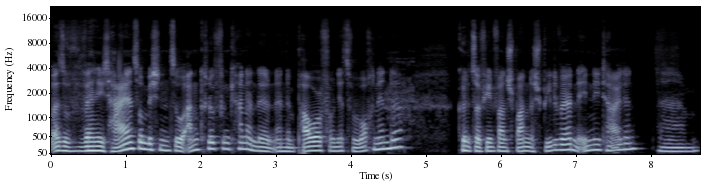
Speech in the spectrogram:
Also, wenn Italien so ein bisschen so anknüpfen kann an den, an den Power von jetzt vom Wochenende, könnte es auf jeden Fall ein spannendes Spiel werden in Italien. Ähm,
